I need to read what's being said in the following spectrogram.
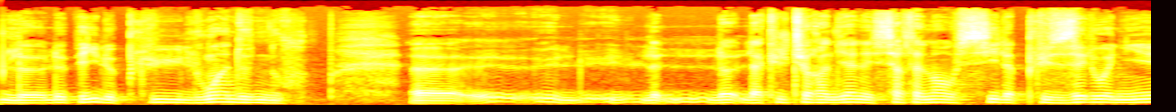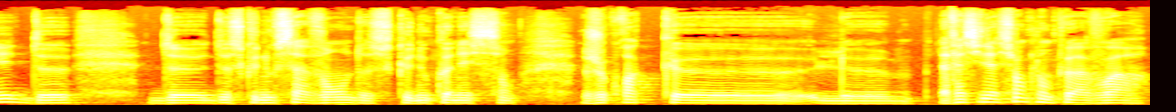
le, pays le plus loin de nous. Euh, la culture indienne est certainement aussi la plus éloignée de, de, ce que nous savons, de ce que nous connaissons. Je crois que la fascination que l'on peut avoir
